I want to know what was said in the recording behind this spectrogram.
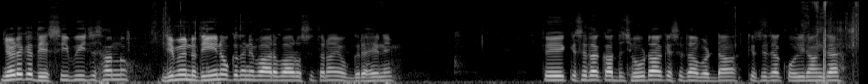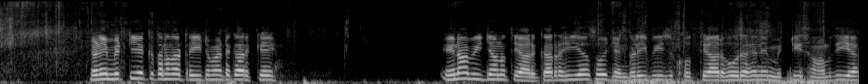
ਜਿਹੜੇ ਕਿ ਦੇਸੀ ਬੀਜ ਸਨ, ਜਿਵੇਂ ਨਦੀਨ ਉੱਗਦੇ ਨੇ ਵਾਰ-ਵਾਰ ਉਸੇ ਤਰ੍ਹਾਂ ਹੀ ਉੱਗ ਰਹੇ ਨੇ। ਤੇ ਕਿਸੇ ਦਾ ਕੱਦ ਛੋਟਾ, ਕਿਸੇ ਦਾ ਵੱਡਾ, ਕਿਸੇ ਦਾ ਕੋਈ ਰੰਗ ਹੈ। ਯਾਨੀ ਮਿੱਟੀ ਇੱਕ ਤਰ੍ਹਾਂ ਦਾ ਟਰੀਟਮੈਂਟ ਕਰਕੇ ਇਹਨਾਂ ਬੀਜਾਂ ਨੂੰ ਤਿਆਰ ਕਰ ਰਹੀ ਆ। ਸੋ ਜੰਗਲੀ ਬੀਜ ਖੁਦ ਤਿਆਰ ਹੋ ਰਹੇ ਨੇ, ਮਿੱਟੀ ਸਾਂਭਦੀ ਆ।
